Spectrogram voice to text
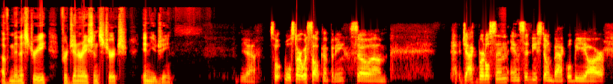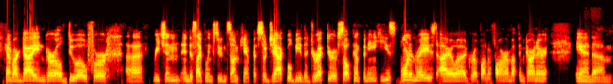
of ministry for Generations Church in Eugene? Yeah. So we'll start with Salt Company. So, um, Jack Bertelson and Sydney Stoneback will be our kind of our guy and girl duo for uh, reaching and discipling students on campus. So Jack will be the director of Salt Company. He's born and raised Iowa, grew up on a farm up in Garner, and um,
